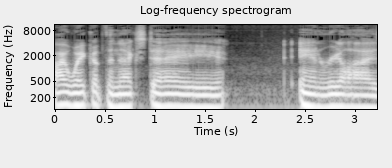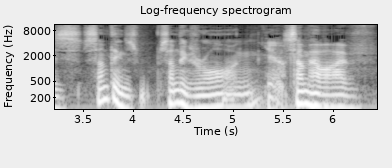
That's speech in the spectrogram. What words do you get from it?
I wake up the next day and realize something's something's wrong Yeah. somehow i've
